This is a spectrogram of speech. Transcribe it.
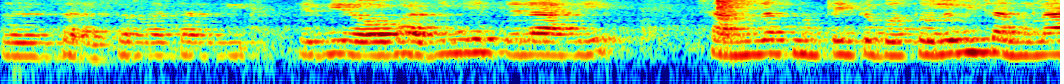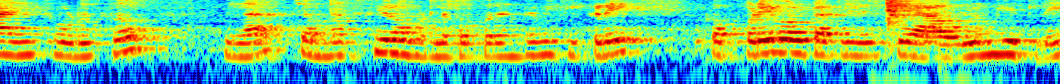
तर चला सर्वात आधी ते मी रवा भाजून घेतलेला आहे. शानूलाच म्हटलं इथं बसवलं मी शानूला आणि थोडंसं तिला चम्मच फिरव म्हटलं तोपर्यंत मी तिकडे कपडे वाळू टाकले ते आवरून घेतले.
